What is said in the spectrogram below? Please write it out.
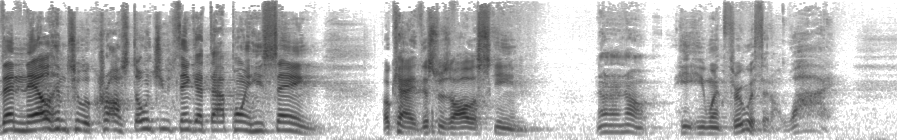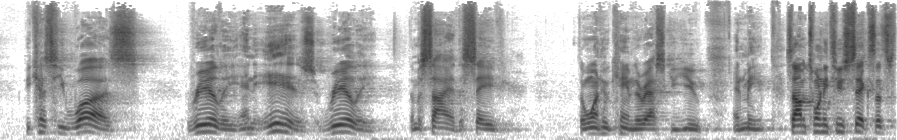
then nail him to a cross, don't you think at that point he's saying, Okay, this was all a scheme? No, no, no he, he went through with it. Why? Because he was really and is really the Messiah, the Savior, the one who came to rescue you and me. Psalm 22, 6, let's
